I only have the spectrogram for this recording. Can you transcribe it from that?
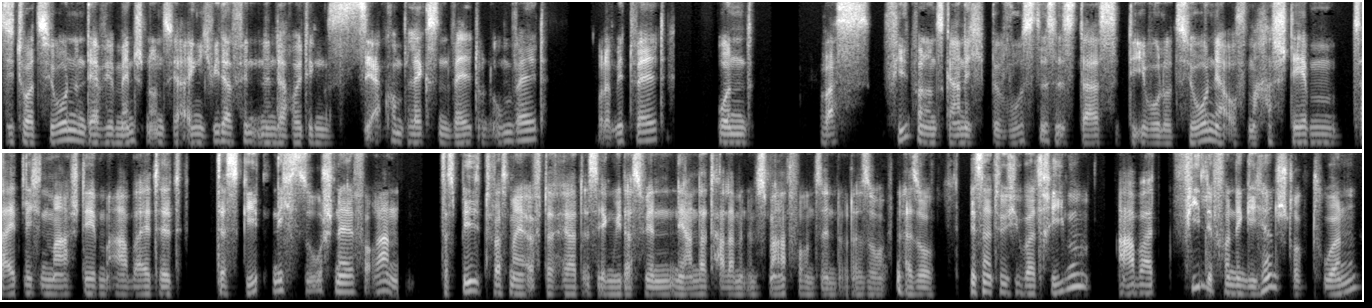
Situation, in der wir Menschen uns ja eigentlich wiederfinden in der heutigen sehr komplexen Welt und Umwelt oder Mitwelt. Und was viel von uns gar nicht bewusst ist, ist, dass die Evolution ja auf Maßstäben, zeitlichen Maßstäben arbeitet. Das geht nicht so schnell voran. Das Bild, was man ja öfter hört, ist irgendwie, dass wir ein Neandertaler mit einem Smartphone sind oder so. Also ist natürlich übertrieben, aber viele von den Gehirnstrukturen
